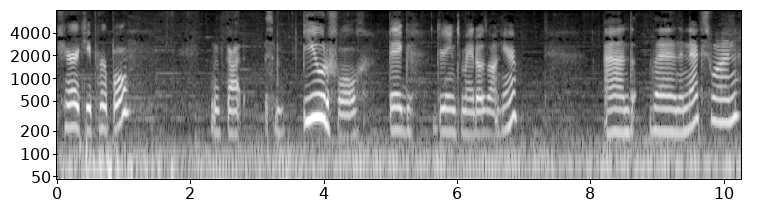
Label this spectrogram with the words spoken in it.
Cherokee Purple. We've got some beautiful big green tomatoes on here. And then the next one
